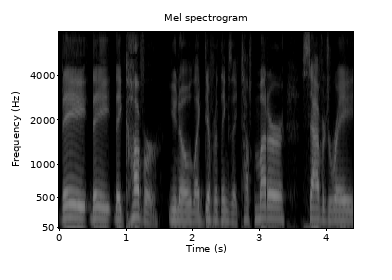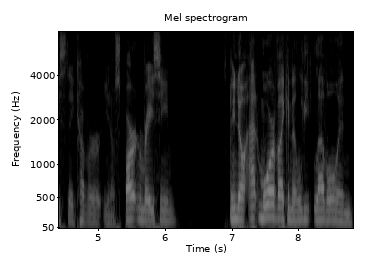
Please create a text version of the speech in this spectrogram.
They they they cover you know like different things like Tough Mudder, Savage Race. They cover you know Spartan racing. You know, at more of like an elite level, and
